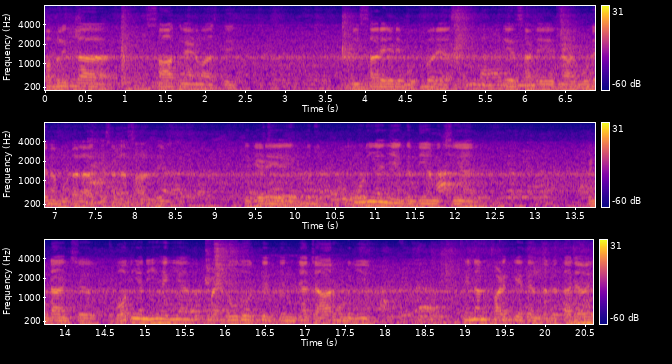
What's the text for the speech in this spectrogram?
ਪਬਲਿਕ ਦਾ ਸਾਥ ਲੈਣ ਵਾਸਤੇ ਵੀ ਸਾਰੇ ਜਿਹੜੇ ਮੋਤਬਰ ਆ, ਇਹ ਸਾਡੇ ਨਾਲ ਮੋਢੇ ਨਾਲ ਮੋਢਾ ਲਾ ਕੇ ਸਾਡਾ ਸਾਥ ਦੇਣ ਤੇ ਜਿਹੜੇ ਕੁਝ ਥੋੜ੍ਹੀਆਂ ਜਿਹੀਆਂ ਗੰਦੀਆਂ ਮਿਕਸੀਆਂ ਪਿੰਡਾਂ 'ਚ ਬਹੁਤੀਆਂ ਨਹੀਂ ਹੈਗੀਆਂ ਬਟ ਦੋ ਦੋ ਤਿੰਨ ਤਿੰਨ ਜਾਂ ਚਾਰ ਹੋਣਗੀਆਂ। ਇਹਨਾਂ ਨੂੰ ਫੜ ਕੇ ਤੇ ਅੰਦਰ ਦਿੱਤਾ ਜਾਵੇ।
